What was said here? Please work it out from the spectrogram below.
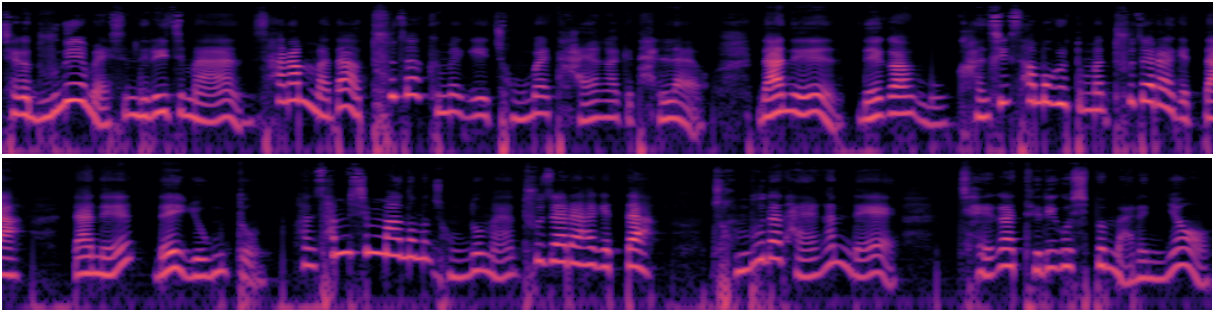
제가 누누이 말씀드리지만 사람마다 투자 금액이 정말 다양하게 달라요. 나는 내가 뭐 간식 사 먹을 돈만 투자를 하겠다. 나는 내 용돈 한 30만 원 정도만 투자를 하겠다. 전부 다 다양한데 제가 드리고 싶은 말은요.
